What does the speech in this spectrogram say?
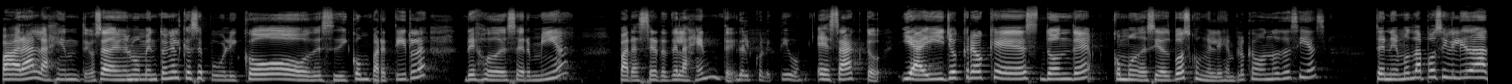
para la gente. O sea, en el momento en el que se publicó, decidí compartirla, dejó de ser mía para ser de la gente. Del colectivo. Exacto. Y ahí yo creo que es donde, como decías vos, con el ejemplo que vos nos decías, tenemos la posibilidad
